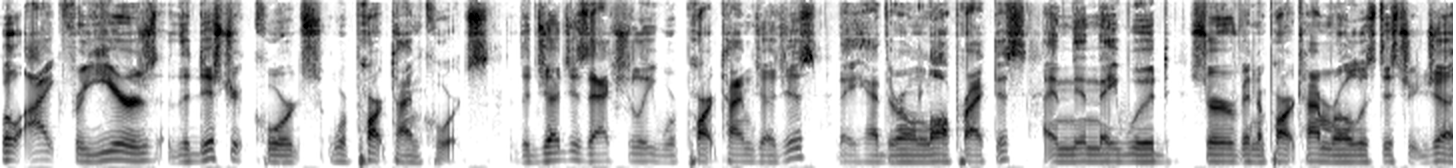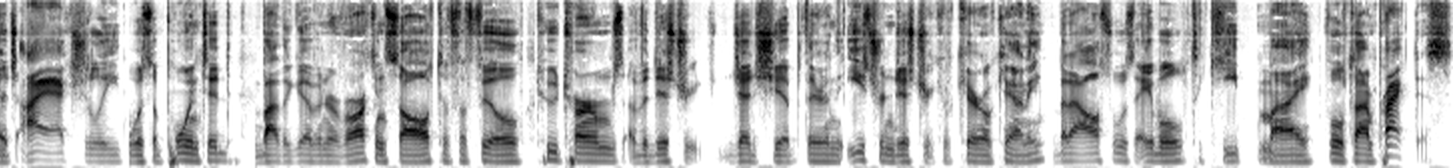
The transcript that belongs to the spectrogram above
Well, Ike, for years, the district courts were part time courts. The judges actually were part time judges. They had their own law practice, and then they would serve in a part time role as district judge. I actually was appointed by the governor of Arkansas to fulfill two terms of a district judgeship there in the Eastern District of Carroll County, but I also was able to keep my full time practice.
